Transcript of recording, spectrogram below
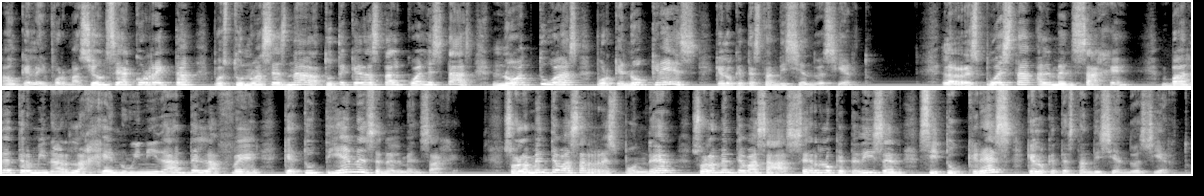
aunque la información sea correcta, pues tú no haces nada, tú te quedas tal cual estás, no actúas porque no crees que lo que te están diciendo es cierto. La respuesta al mensaje va a determinar la genuinidad de la fe que tú tienes en el mensaje. Solamente vas a responder, solamente vas a hacer lo que te dicen si tú crees que lo que te están diciendo es cierto.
